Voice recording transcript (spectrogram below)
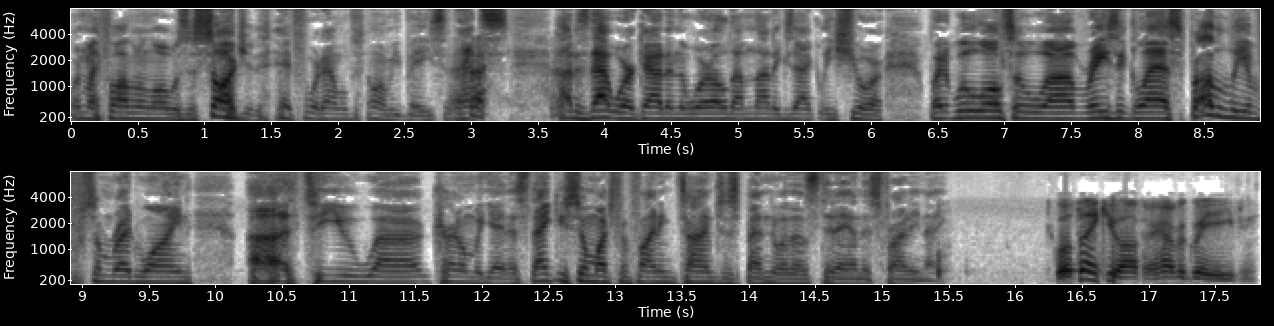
when my father-in-law was a sergeant at Fort Hamilton Army Base. And that's how does that work out in the world? I'm not exactly sure. But we'll also uh, raise a glass, probably of some red wine, uh, to you, uh, Colonel Maginnis. Thank you so much for finding time to spend with us today on this Friday night. Well, thank you, Arthur. Have a great evening.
